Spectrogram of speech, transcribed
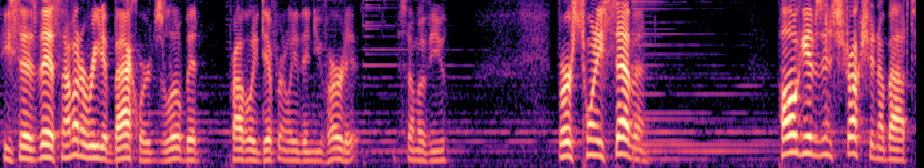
He says this, and I'm going to read it backwards a little bit, probably differently than you've heard it, some of you. Verse 27, Paul gives instruction about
